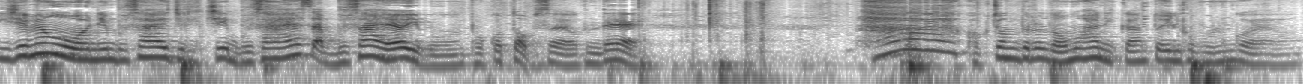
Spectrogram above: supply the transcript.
이재명 의원이 무사해질지 무사해 무사해요 이분 볼 것도 없어요. 근데 하 걱정들을 너무 하니까 또 읽어보는 거예요.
